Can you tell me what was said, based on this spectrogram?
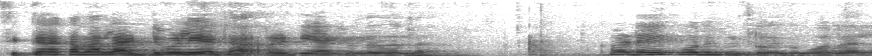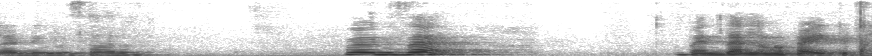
ചിക്കനൊക്കെ നല്ല അടിപൊളിയായിട്ടാ റെഡിയായിട്ടുണ്ട് ഇതല്ല കടയിൽ പോലും കിട്ടും ഇതുപോലെ നല്ല അടിപൊളി സാധനം? അപ്പോൾ മിന്നുസേ എന്തായാലും നമ്മൾ കഴിക്കട്ടെ.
